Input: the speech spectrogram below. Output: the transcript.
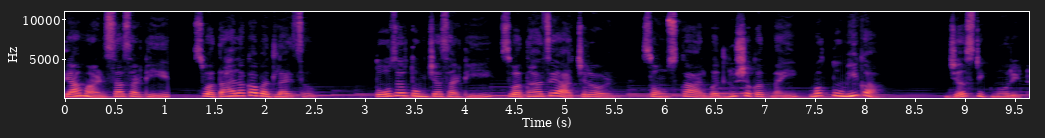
त्या माणसासाठी स्वतःला का बदलायचं? तो जर तुमच्यासाठी स्वतःचे आचरण संस्कार बदलू शकत नाही मग तुम्ही का? जस्ट इग्नोर इट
